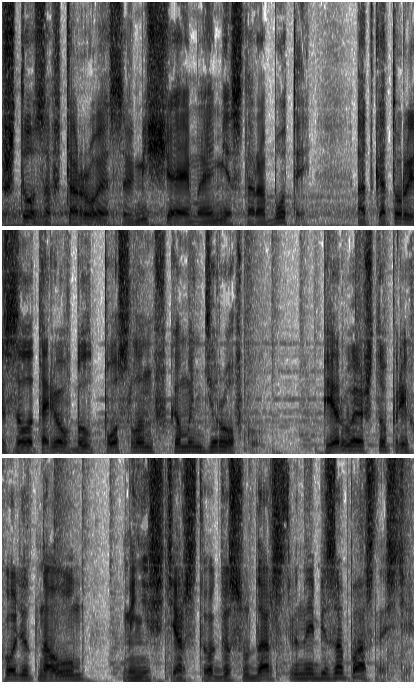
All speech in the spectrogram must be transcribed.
Что за второе совмещаемое место работы, от которой Золотарев был послан в командировку? Первое, что приходит на ум – Министерство государственной безопасности.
